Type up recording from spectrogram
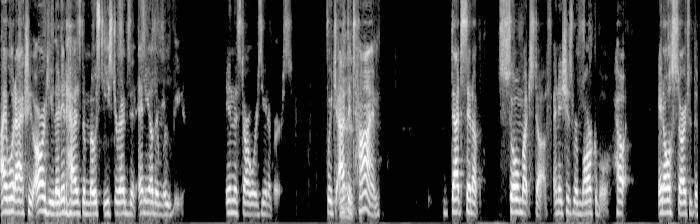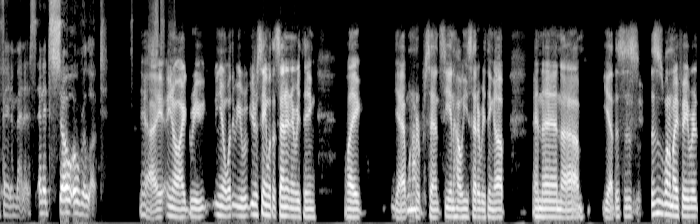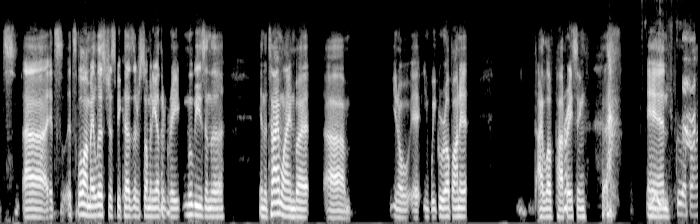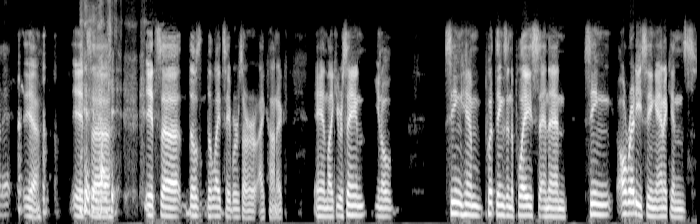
I would actually argue that it has the most Easter eggs than any other movie in the Star Wars universe. Which at the time, that set up so much stuff. And it's just remarkable how it all starts with The Phantom Menace. And it's so overlooked. Yeah, I you know I agree. You know what you you're saying with the Senate and everything, like yeah, 100%. Seeing how he set everything up, and then um, yeah, this is this is one of my favorites. Uh, it's it's low on my list just because there's so many other great movies in the in the timeline, but um, you know it, we grew up on it. I love pod racing, and We grew up on it. yeah, it's uh, it's uh those the lightsabers are iconic and like you were saying you know seeing him put things into place and then seeing already seeing anakin's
